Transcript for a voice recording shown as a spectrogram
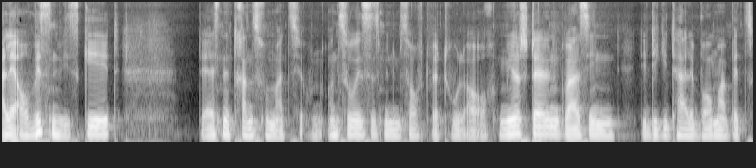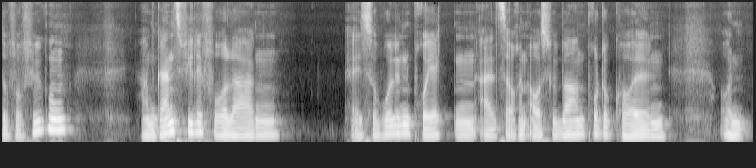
alle auch wissen, wie es geht, der ist eine Transformation. Und so ist es mit dem Software-Tool auch. Wir stellen quasi die digitale Baumappe zur Verfügung, haben ganz viele Vorlagen, äh, sowohl in Projekten als auch in ausfüllbaren Protokollen. Und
